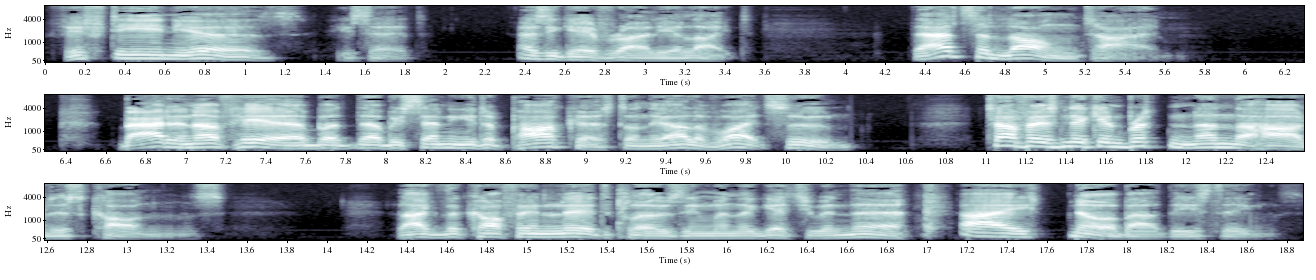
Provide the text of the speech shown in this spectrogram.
Fifteen years, he said, as he gave Riley a light. That's a long time. Bad enough here, but they'll be sending you to Parkhurst on the Isle of Wight soon. Toughest nick in Britain and the hardest cons. Like the coffin lid closing when they get you in there. I know about these things.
